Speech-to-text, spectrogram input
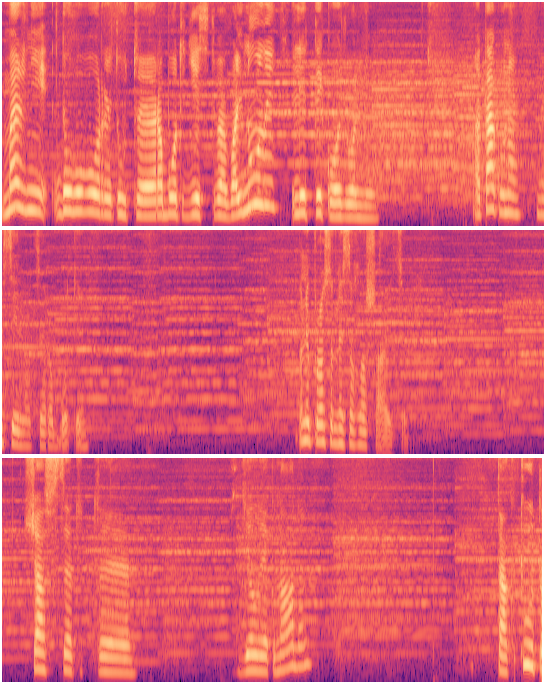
Межні договори тут е, работають, якщо тебе вальнули, або ти когось вальнув. А так воно не сильно це працює. Вони просто не соглашаються. Зараз все тут е, зроблю як надо. Так, тут,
